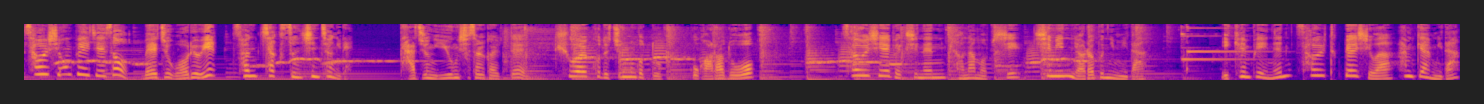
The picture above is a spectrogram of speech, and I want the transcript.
서울시 홈페이지에서 매주 월요일 선착순 신청이래. 다중 이용시설 갈 때 QR코드 찍는 것도 꼭 알아둬. 서울시의 백신은 변함없이 시민 여러분입니다. 이 캠페인은 서울특별시와 함께합니다.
